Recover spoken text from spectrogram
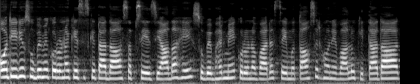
ओंटेरियो सूबे में कोरोना केसेस की तादाद सबसे ज़्यादा है। सूबे भर में कोरोना वायरस से मुतासर होने वालों की तादाद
